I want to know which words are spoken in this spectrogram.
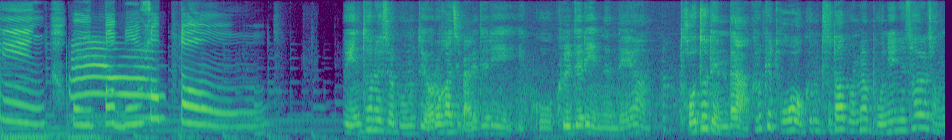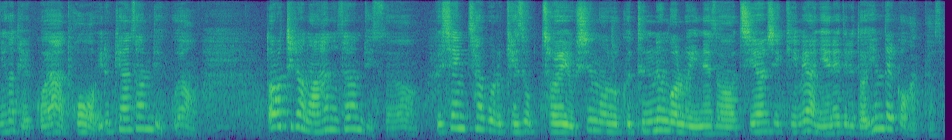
잉, 오빠 무섭다. 인터넷을 보면 또 여러 가지 말들이 있고 글들이 있는데요. 더도 된다. 그렇게 더 그럼 두다 보면 본인이 서열 정리가 될 거야. 더 이렇게 하는 사람도 있고요. 떨어뜨려 놔 하는 사람도 있어요. 그 시행착오를 계속 저의 욕심으로 그 듣는 걸로 인해서 지연시키면 얘네들이 더 힘들 것 같아서.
